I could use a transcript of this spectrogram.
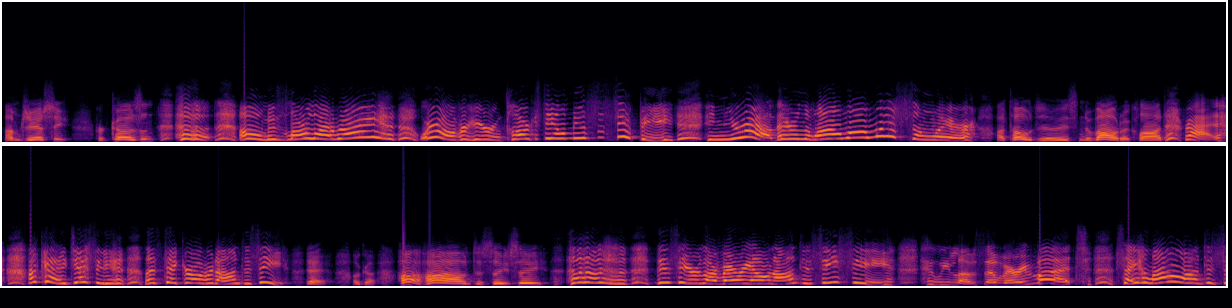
I'm Jesse, her cousin. oh, Miss Lorelei Ray, we're over here in Clarksdale, Mississippi, and you're out there in the wild, wild west somewhere. I told you it's Nevada, Claude. Right. Okay, Jessie, let's take her over to Auntie C. Yeah. Okay. Hi, hi, Auntie CC. this here is our very own Auntie Cece, who we love so very much. Say hello, Auntie C.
